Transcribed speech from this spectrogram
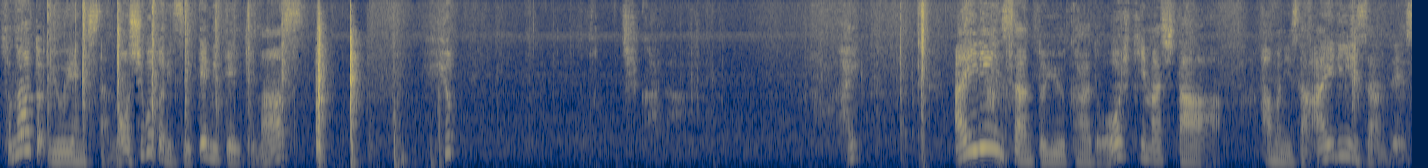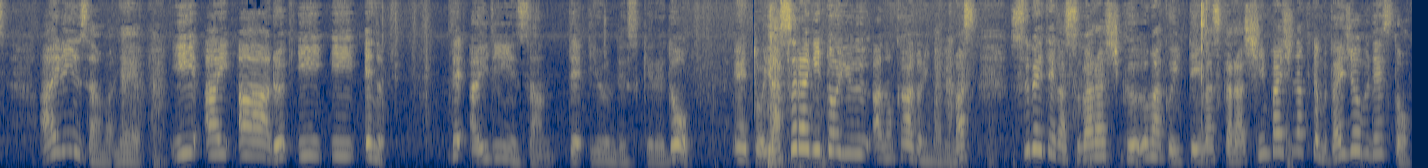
その後遊園地さんのお仕事について見ていきます。ひょっこっちかな。はい。アイリーンさんというカードを引きました。ハモニーさん、アイリーンさんです。アイリーンさんはね、E-I-R-E-E-N でアイリーンさんって言うんですけれど、えっ、ー、と、安らぎというあのカードになります。すべてが素晴らしくうまくいっていますから、心配しなくても大丈夫ですと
